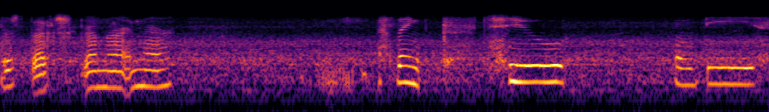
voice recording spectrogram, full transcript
There's that gun right in there. I think two of these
